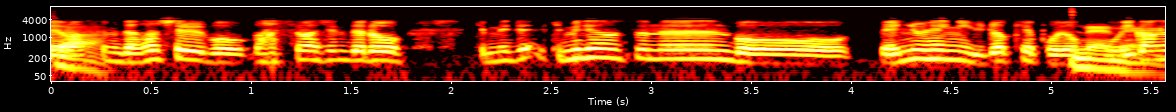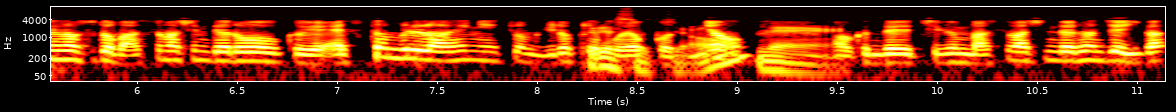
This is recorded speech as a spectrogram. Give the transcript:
자. 맞습니다. 사실 뭐 말씀하신 대로 김민재 김민재 선수는 뭐 메뉴 행이 유력해 보였고 네네. 이강인 선수도 말씀하신 대로 그 에스턴 빌라 행이 좀 유력해 그랬었죠. 보였거든요. 네. 어 근데 지금 말씀하신 대로 현재 이가,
